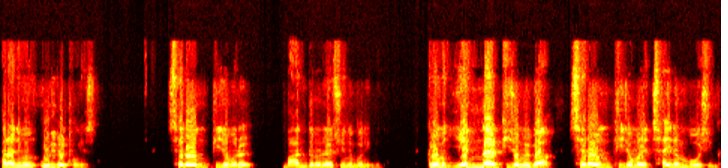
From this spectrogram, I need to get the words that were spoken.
하나님은 우리를 통해서 새로운 피조물을 만들어낼 수 있는 분입니다. 그러면 옛날 피조물과 새로운 피조물의 차이는 무엇인가?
